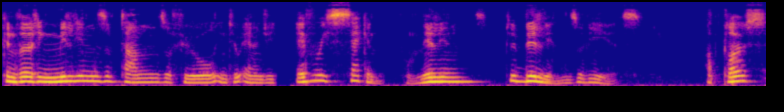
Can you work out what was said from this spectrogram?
converting millions of tons of fuel into energy every second for millions to billions of years. Up close,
